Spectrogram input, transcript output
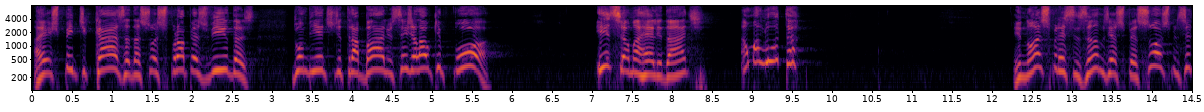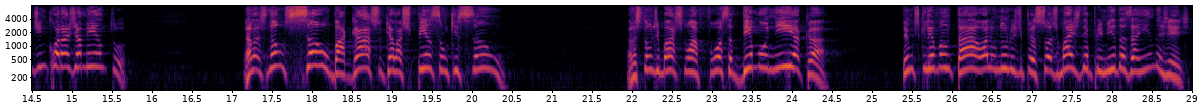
a respeito de casa, das suas próprias vidas, do ambiente de trabalho, seja lá o que for. Isso é uma realidade, é uma luta. E nós precisamos, e as pessoas precisam de encorajamento. Elas não são o bagaço que elas pensam que são. Elas estão debaixo de uma força demoníaca temos que levantar. Olha o número de pessoas mais deprimidas ainda, gente.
